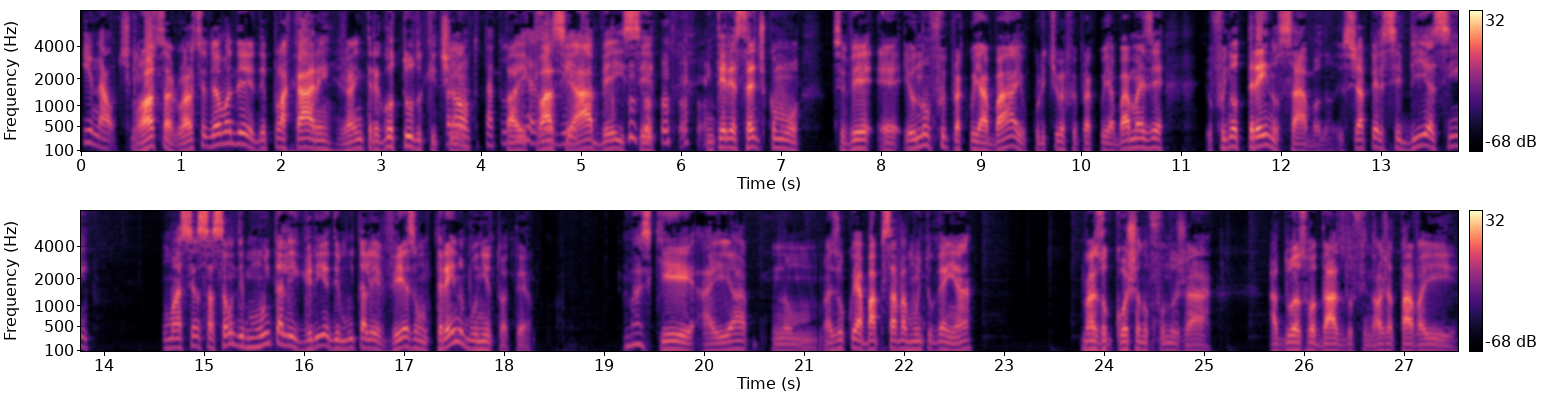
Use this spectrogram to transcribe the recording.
e Náutico. Nossa, agora você deu uma de, de placar, hein? Já entregou tudo que tinha. Pronto, tá tudo aí, resolvido. classe A, B e C. Interessante como você vê, é, eu não fui para Cuiabá, o Curitiba foi para Cuiabá, mas é, eu fui no treino sábado. Eu já percebi, assim, uma sensação de muita alegria, de muita leveza, um treino bonito até. Mas que aí, a, não, mas o Cuiabá precisava muito ganhar. Mas o Coxa, no fundo, já, a duas rodadas do final, já estava aí,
